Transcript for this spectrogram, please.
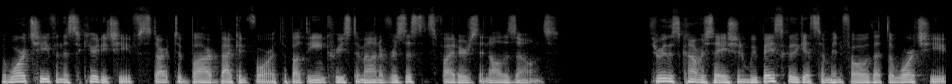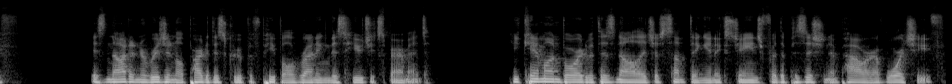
The war chief and the security chief start to barb back and forth about the increased amount of resistance fighters in all the zones. Through this conversation, we basically get some info that the war chief is not an original part of this group of people running this huge experiment. He came on board with his knowledge of something in exchange for the position and power of war chief.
